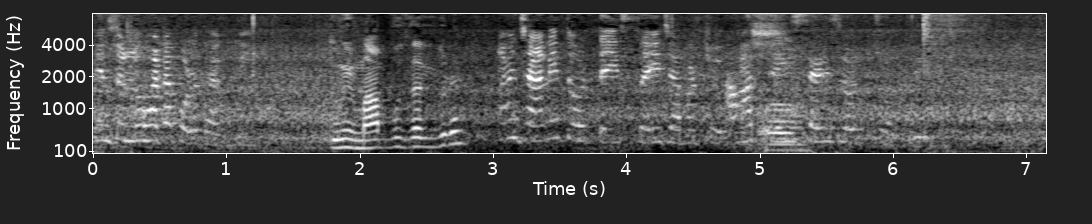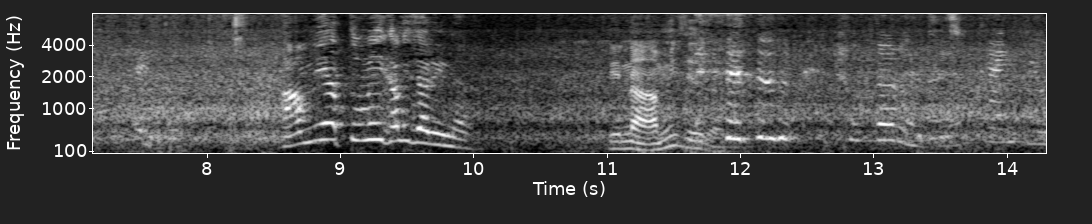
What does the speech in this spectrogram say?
কিন্তু লোহাটা পরে থাকবি। তুমি মাপ বুঝলা কি করে? আমি জানি তোর তেইশ সাইজ আমার আমার চব্বিশ তেইশ সাইজ ওর চব্বিশ। এই তো। আমি আর তুমি খালি জানি না। এ না আমি যে সুন্দর হয়েছে। থ্যাংক ইউ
